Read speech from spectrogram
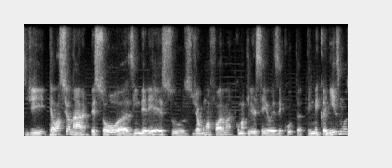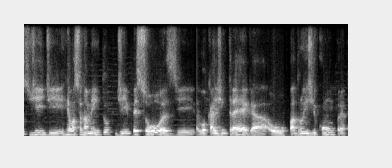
de relacionar pessoas, endereços, de alguma forma, como a ClearSale executa, tem mecanismos de, de relacionamento de pessoas, de locais de entrega ou padrões de compra.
